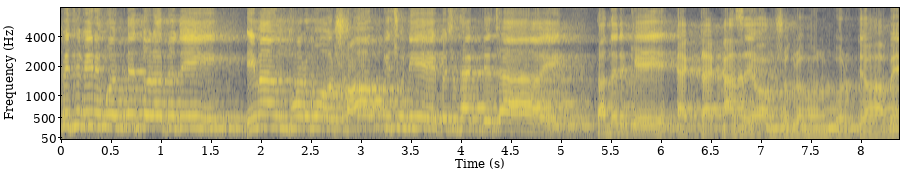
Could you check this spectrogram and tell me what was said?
পৃথিবীর মধ্যে তোরা যদি ইমান, ধর্ম সব কিছু নিয়ে বেঁচে থাকতে চায়, তাদেরকে একটা কাজে অংশগ্রহণ করতে হবে।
